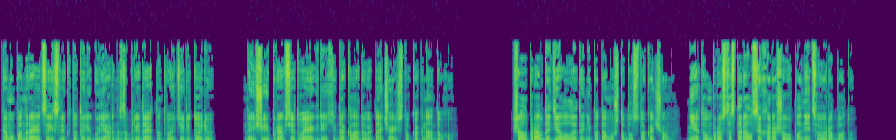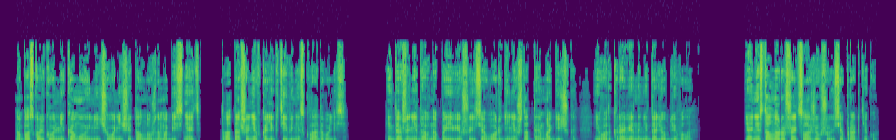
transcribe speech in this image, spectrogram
Кому понравится, если кто-то регулярно забредает на твою территорию, да еще и про все твои грехи докладывает начальству, как на духу. Шал, правда, делал это не потому, что был стокачом. Нет, он просто старался хорошо выполнять свою работу. Но поскольку он никому и ничего не считал нужным объяснять, то отношения в коллективе не складывались. И даже недавно появившаяся в Ордене штатная магичка его откровенно недолюбливала. Я не стал нарушать сложившуюся практику,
